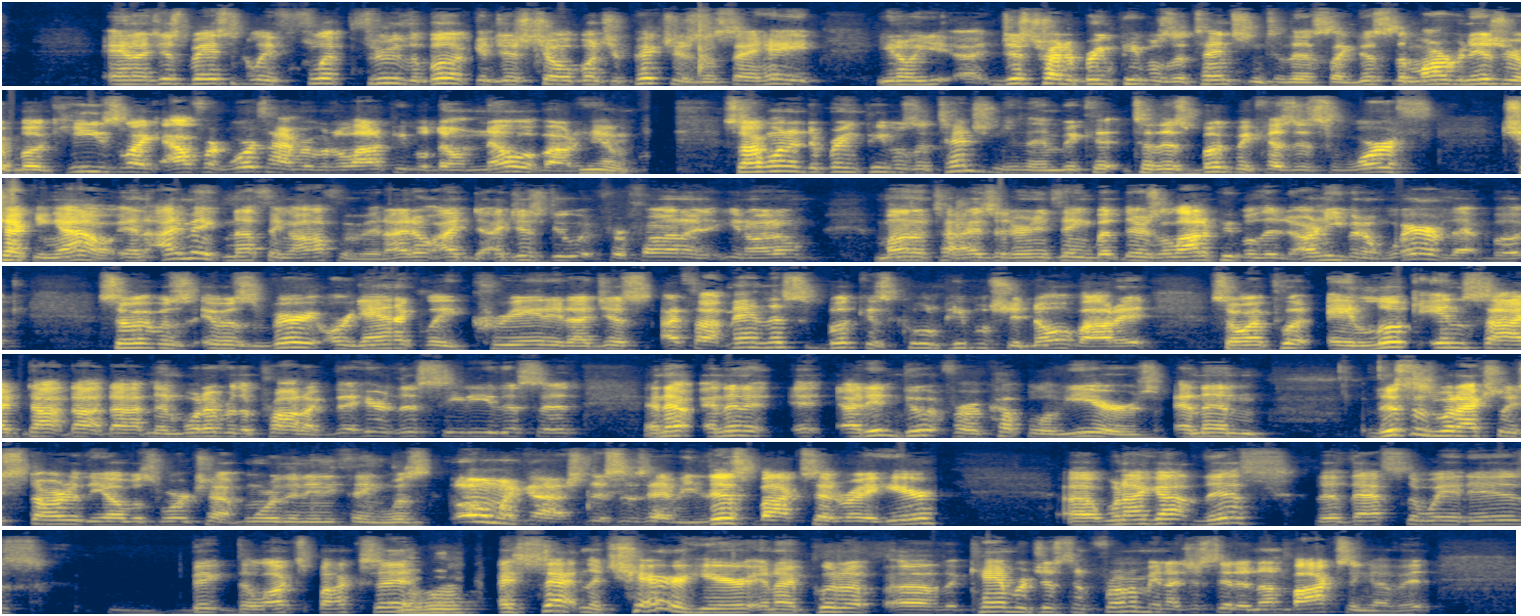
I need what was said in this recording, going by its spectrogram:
and I just basically flip through the book and just show a bunch of pictures and say, hey, you know, you, uh, just try to bring people's attention to this. Like this is the Marvin Israel book. He's like Alfred Wertheimer, but a lot of people don't know about him. Mm. So I wanted to bring people's attention to them because to this book because it's worth checking out. And I make nothing off of it. I don't. I, I just do it for fun. I, you know, I don't monetize it or anything. But there's a lot of people that aren't even aware of that book. So it was it was very organically created. I just I thought, man, this book is cool and people should know about it. So I put a look inside dot dot dot and then whatever the product. Here, this CD, this is, and that, and then it, it, I didn't do it for a couple of years, and then this is what actually started the Elvis Workshop more than anything was. Oh my gosh, this is heavy. This box set right here. uh, when I got this, that that's the way it is, big deluxe box set. Mhm. I sat in the chair here and I put up uh, the camera just in front of me and I just did an unboxing of it.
